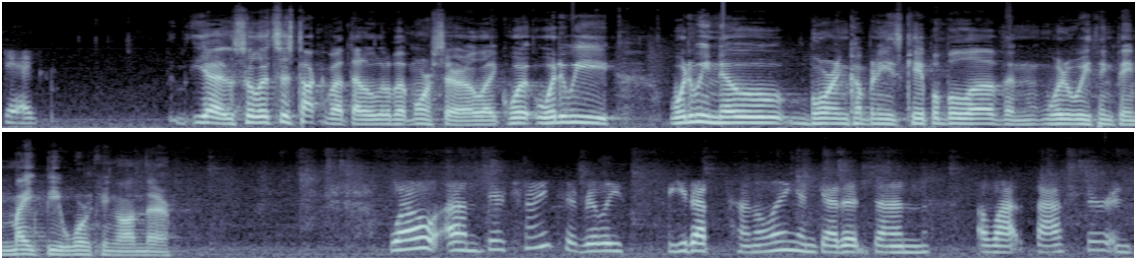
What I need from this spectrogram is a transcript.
dig. Yeah. So let's just talk about that a little bit more, Sarah. Like, what, what do we what do we know boring companies capable of, and what do we think they might be working on there? Well, um, they're trying to really speed up tunneling and get it done a lot faster and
